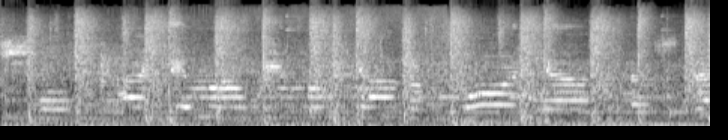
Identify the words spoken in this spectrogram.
I get my weed from California.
